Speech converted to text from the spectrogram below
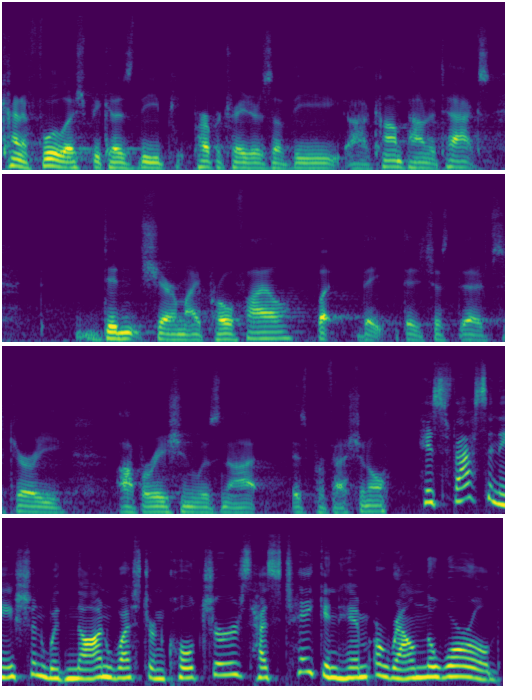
kind of foolish because the perpetrators of the uh, compound attacks didn't share my profile, but they, just their security operation was not as professional. His fascination with non Western cultures has taken him around the world,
